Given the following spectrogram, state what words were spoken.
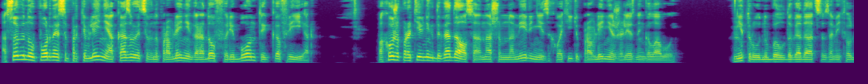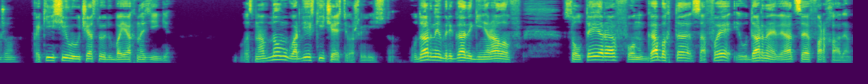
Особенно упорное сопротивление оказывается в направлении городов Рибонт и Кафриер. Похоже, противник догадался о нашем намерении захватить управление железной головой. «Нетрудно было догадаться», — заметил Джон. «Какие силы участвуют в боях на Зиге?» В основном гвардейские части, Ваше Величество. Ударные бригады генералов Солтейра, фон Габахта, Сафе и ударная авиация Фархада.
